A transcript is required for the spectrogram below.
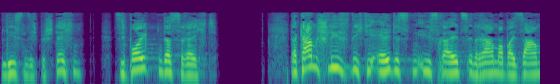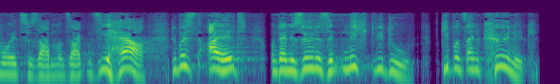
ließen sich bestechen, sie beugten das Recht. Da kamen schließlich die Ältesten Israels in Rama bei Samuel zusammen und sagten, sieh Herr, du bist alt und deine Söhne sind nicht wie du. Gib uns einen König,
